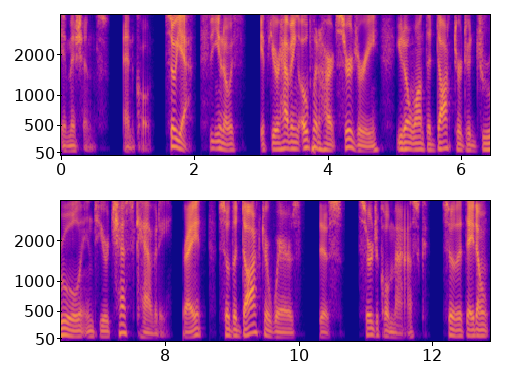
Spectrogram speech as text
emissions. End quote. So yeah, you know, if if you're having open heart surgery, you don't want the doctor to drool into your chest cavity, right? So the doctor wears this surgical mask so that they don't,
